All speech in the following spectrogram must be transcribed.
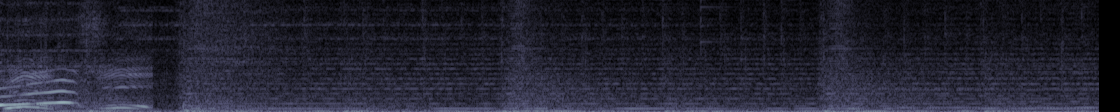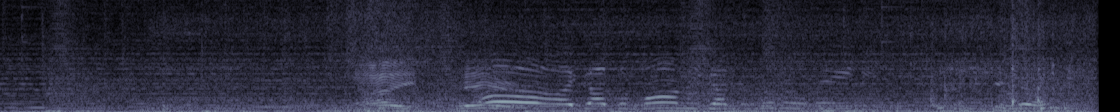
Good fish. Nice pair. Oh, I got the mom, I got the little lady.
